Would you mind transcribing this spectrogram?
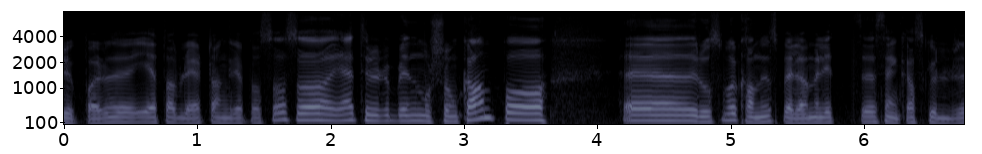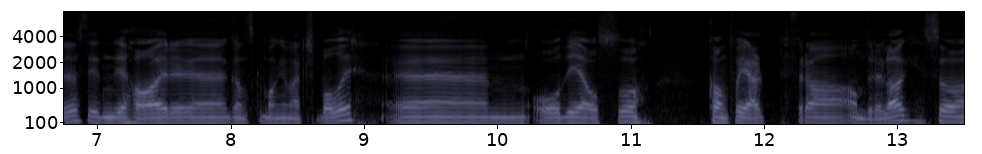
brukbare i etablert angrep også, så jeg tror det blir en morsom kamp. og Eh, Rosenborg kan jo spille med litt eh, senka skuldre, siden de har eh, ganske mange matchballer. Eh, og de også kan få hjelp fra andre lag. Så,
